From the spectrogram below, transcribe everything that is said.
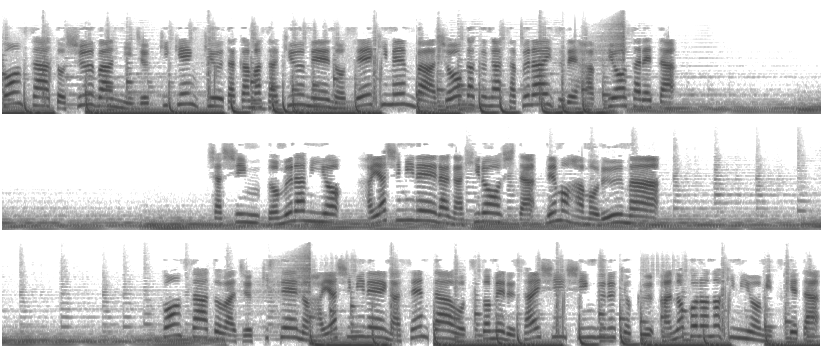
コンサート終盤に10期研究高政9名の正規メンバー昇格がサプライズで発表された。写真、野村美代、林美玲らが披露した、デモハモルーマー。コンサートは10期生の林美玲がセンターを務める最新シングル曲、あの頃の日々を見つけた、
